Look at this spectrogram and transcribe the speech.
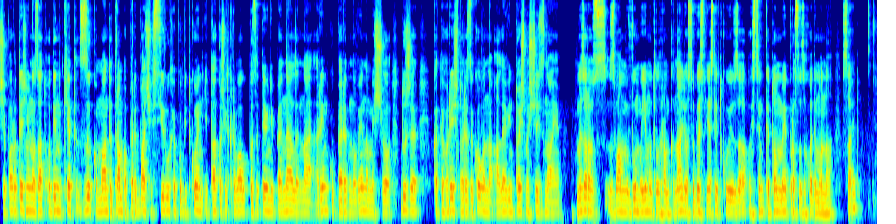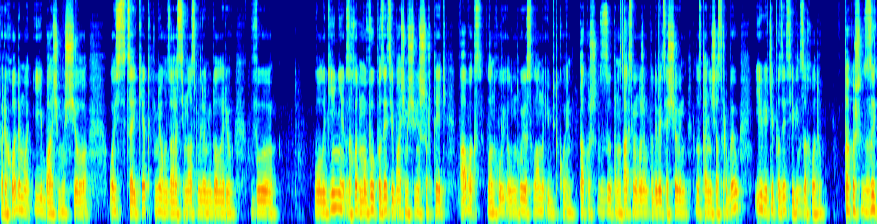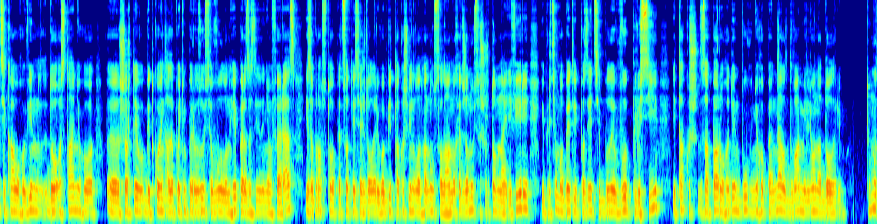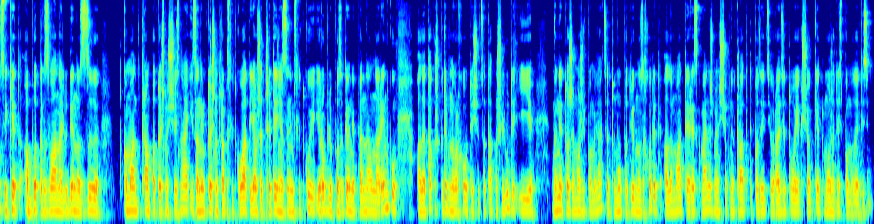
Ще пару тижнів назад один кит з команди Трампа передбачив всі рухи по біткоін і також відкривав позитивні ПНЛ на ринку перед новинами, що дуже категорично ризиковано, але він точно щось знає. Ми зараз з вами в моєму телеграм-каналі. Особисто я слідкую за ось цим китом. Ми просто заходимо на сайт, переходимо і бачимо, що ось цей кит, в нього зараз 17 мільйонів доларів в володінні. Заходимо в позиції, бачимо, що він шортить AVAX, лонгує, лонгує Solana і біткоін. Також з транзакціями можемо подивитися, що він в останній час робив і в які позиції він заходив. Також з цікавого він до останнього е, шортив біткоін, але потім перевзувся в лонги перед засіданням ФРС і забрав 100-500 тисяч доларів в обід. Також він лонганув Solana, хеджанувся шортом на ефірі, і при цьому обидві позиції були в плюсі. І також за пару годин був в нього ПНЛ 2 мільйона доларів. Тому цей кит або так звана людина з команди Трампа точно щось знає, і за ним точно треба слідкувати. Я вже три тижні за ним слідкую і роблю позитивний ПНЛ на ринку, але також потрібно враховувати, що це також люди, і вони теж можуть помилятися, тому потрібно заходити, але мати риск менеджмент, щоб не втратити позицію в разі того, якщо кит може десь помилитися.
